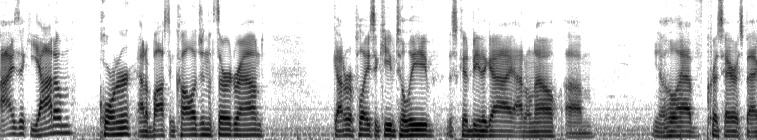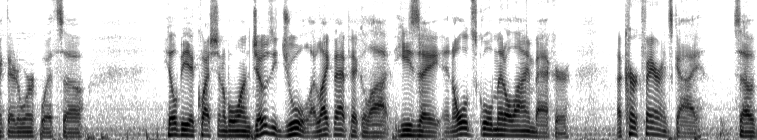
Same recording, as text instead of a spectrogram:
Isaac Yiadom, corner out of Boston College in the third round. Got to replace Aqib Talib. This could be the guy. I don't know. Um, you know, he'll have Chris Harris back there to work with, so he'll be a questionable one. Josey Jewell, I like that pick a lot. He's a an old school middle linebacker, a Kirk Ferentz guy. So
